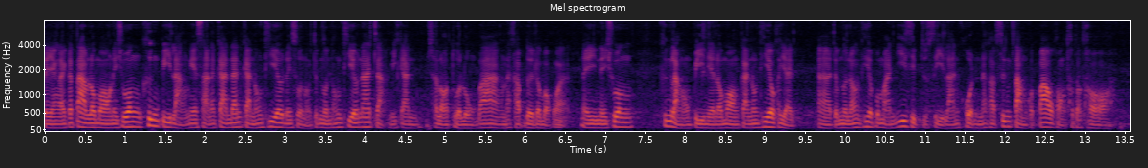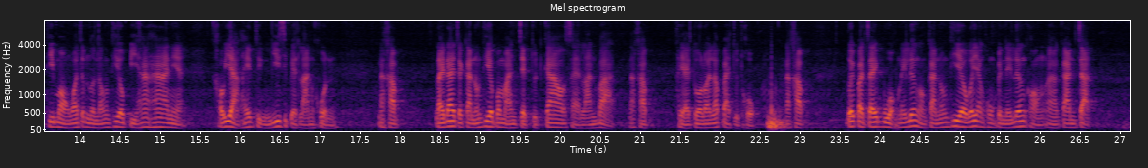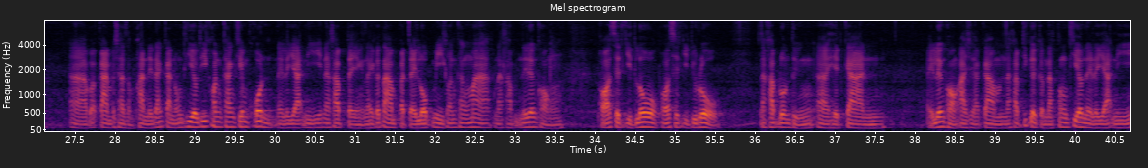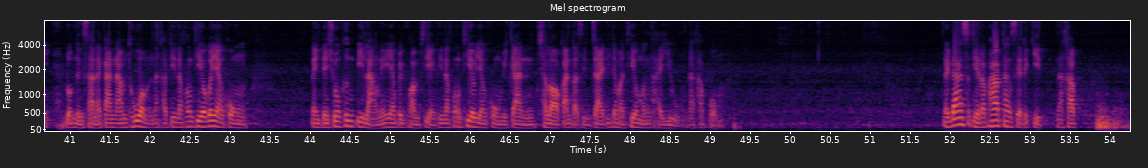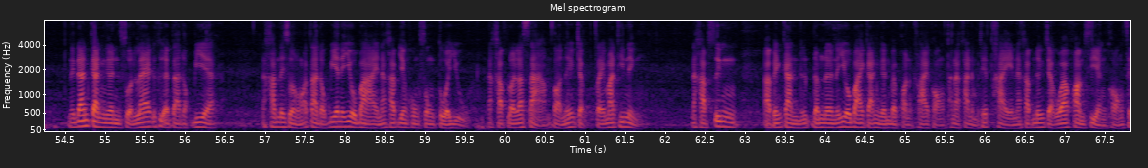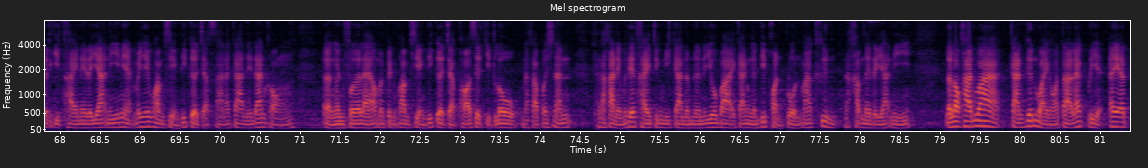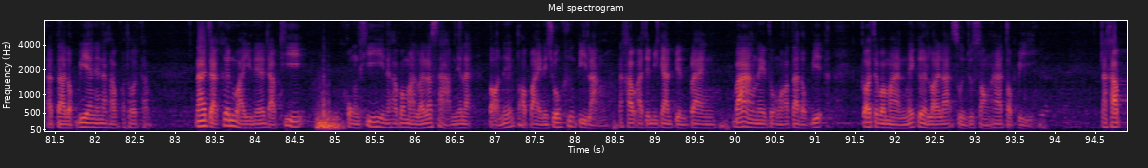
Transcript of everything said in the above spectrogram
แต่อย่างไรก็ตามเรามองในช่วงครึ่งปีหลังเนี่ยสถานการณ์ด้านการท่องเที่ยวในส่วนของจำนวนท่องเที่ยวน่าจะมีการชะลอตัวลงบ้างนะครับ โดยเราบอกว่าในในช่วงครึ่งหลังของปีเนี่ยเรามองการท่องเที่ยวขยายจำนวนนักท่องเที่ยวประมาณ 20.4 ล้านคนนะครับ ซึ่งต่ำกว่าเป้าของททท ที่มองว่าจำนวนนักท่องเที่ยวปี 55 เนี่ยเขาอยากให้ถึง 21 ล้านคนนะครับรายได้จากการท่องเที่ยวประมาณ 7.9 แสนล้านบาทนะครับขยายตัวร้อยละ 8.6 นะครับ โดยปัจจัยบวกในเรื่องของการท่องเที่ยวก็ยังคงเป็นในเรื่องของอการจัดการประชาสัมพันธ์ในด้านการท่องเที่ยวที่ค่อนข้างเข้มข้นในระยะนี้นะครับ แต่อย่างไรก็ตามปัจจัยลบมีค่อนข้างมากนะครับ ในเรื่องของภาะเศรษฐกิจโลกภาะเศรษฐกิจยุโรปนะครับรวมถึงเหตุการณ์ในเรื่องของอาชญากรรมนะครับ ที่เกิดกับนักท่องเที่ยวในระยะนี้ รวมถึงสถานการณ์น้ำท่วมนะครับ ที่นักท่องเที่ยวก็ยังคงในในช่วงครึ่งปีหลังนี้ยังเป็นความเสี่ยงที่นักท่องเที่ยวยังคงมีการชะลอการตัดสินใจที่จะมาเที่ยวเมืองไทยอยู่นะครับผม ในด้านเสถียรภาพทางเศรษฐกิจนะครับในด้านการเงินส่วนแรกก็คืออัตราดอกเบี้ยนะครับในส่วนของอัตราดอกเบี้ยนโยบายนะครับยังคงทรงตัวอยู่นะครับร้อยละสามต่อเนื่องจากไตรมาสที่1นะครับซึ่งเป็นการดำเนินนโยบายการเงินแบบผ่อนคลายของธนาคารแห่งประเทศไทยนะครับเนื่องจากว่าความเสี่ยงของเศรษฐกิจไทยในระยะนี้เนี่ยไม่ใช่ความเสี่ยงที่เกิดจากสถานการณ์ในด้านของเอเงินเฟ้อแล้วมันเป็นความเสี่ยงที่เกิดจากภาวะเศรษฐกิจโลกนะครับเพราะฉะนั้นธนาคารแห่งประเทศไทยจึงมีการดำเนินนโยบายการเงินที่ผ่อนปลนมากขึ้นนะครับในระยะนี้ แล้วเราคาดว่าการเคลื่อนไหวของอัตราแลกเปลี่ยนไอ้อัตราดอกเบี้ยเนี่ยนะครับขอโทษครับ น่าจะเคลื่อนไหวอยู่ในระดับที่คงที่นะครับประมาณร้อยละสามนี่แหละต่อเนื่องต่อไปในช่วงครึ่งปีหลังนะครับอาจจะมีการเปลี่ยนแปลงบ้างในตรงของอัตราดอกเบี้ย ก็จะประมาณไม่เกินร้อยละ 0.25 ต่อปีนะครับ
